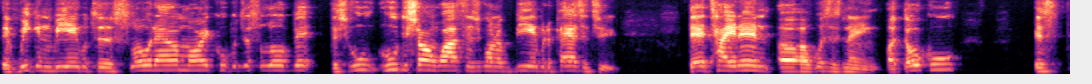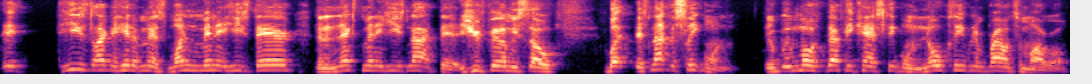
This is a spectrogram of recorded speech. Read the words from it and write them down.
if we can be able to slow down Amari Cooper just a little bit, this who who Deshaun Watson is going to be able to pass it to. That tight end, uh, what's his name? Adoku is it he's like a hit or miss. One minute he's there, then the next minute he's not there. You feel me? So, but it's not to sleep on him. We most definitely can't sleep on no Cleveland Brown tomorrow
